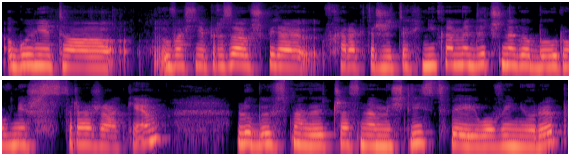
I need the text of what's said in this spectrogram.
ogólnie to właśnie pracował w szpitalu w charakterze technika medycznego, był również strażakiem. Lubił spędzać czas na myślistwie i łowieniu ryb.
